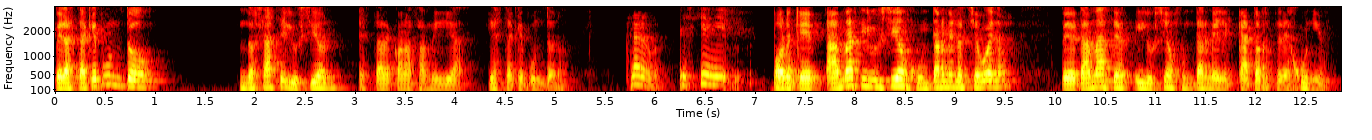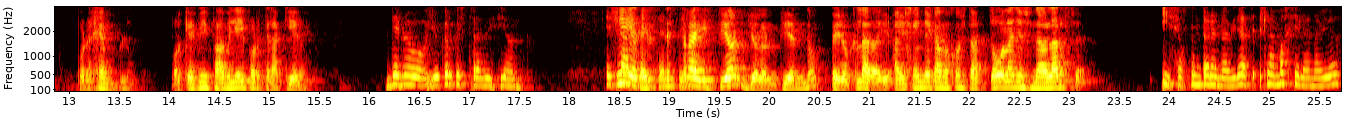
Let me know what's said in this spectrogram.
pero ¿hasta qué punto nos hace ilusión estar con la familia y hasta qué punto no? Claro, es que. Porque a mí me hace ilusión juntarme en Nochebuena, pero también me hace ilusión juntarme el 14 de junio, por ejemplo. Porque es mi familia y porque la quiero. De nuevo, yo creo que es tradición. Es Sí, es, fecha en es sí. tradición, yo lo entiendo, pero claro, hay, hay gente que a lo mejor está todo el año sin hablarse. Y se juntan en Navidad. Es la magia de la Navidad.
